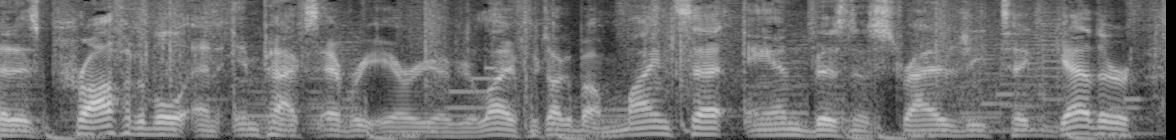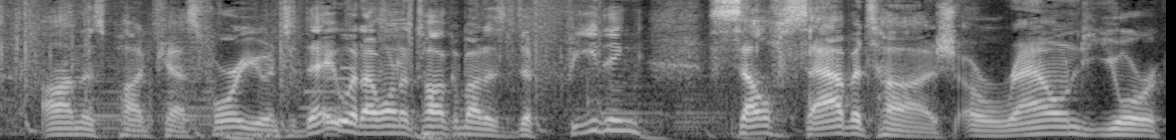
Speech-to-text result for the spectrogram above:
that is profitable and impacts every area of your life. We talk about mindset and business strategy together on this podcast for you. And today, what I want to talk about is defeating self sabotage around your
